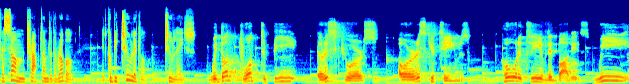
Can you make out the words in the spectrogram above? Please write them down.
For some trapped under the rubble, it could be too little, too late we don't want to be rescuers or rescue teams who retrieve dead bodies. We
